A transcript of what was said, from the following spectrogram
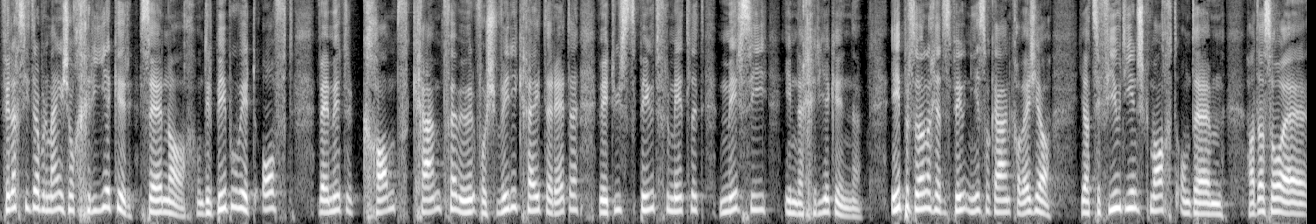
Vielleicht sind dir aber manchmal auch Krieger sehr nach. Und in der Bibel wird oft, wenn wir den Kampf kämpfen, wenn wir von Schwierigkeiten reden, wird uns das Bild vermittelt, wir sind in einem Krieg. Ich persönlich habe das Bild nie so gerne gehabt. Weißt, ja, ich habe Zivildienst gemacht und ähm, habe da so äh,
